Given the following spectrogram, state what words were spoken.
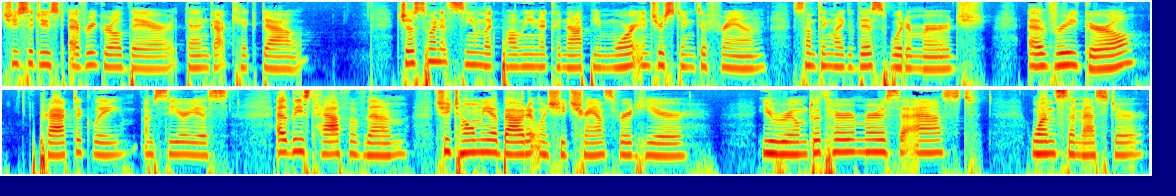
She seduced every girl there, then got kicked out. Just when it seemed like Paulina could not be more interesting to Fran, something like this would emerge. Every girl? Practically. I'm serious. At least half of them. She told me about it when she transferred here. You roomed with her? Marissa asked. One semester.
